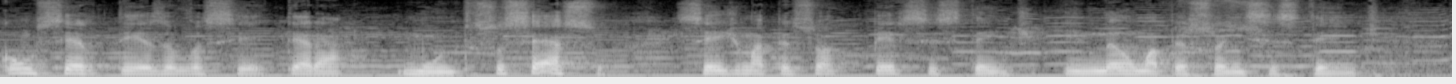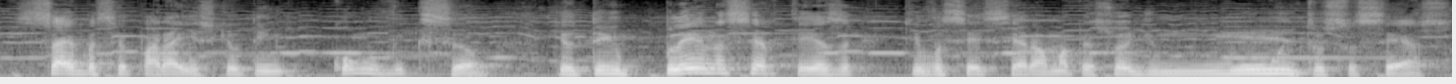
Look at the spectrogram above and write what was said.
com certeza você terá muito sucesso. Seja uma pessoa persistente e não uma pessoa insistente. Saiba separar isso que eu tenho convicção, que eu tenho plena certeza que você será uma pessoa de muito sucesso.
